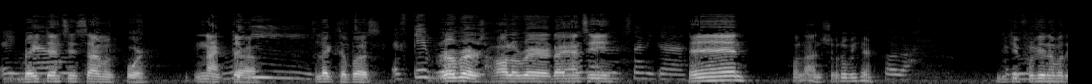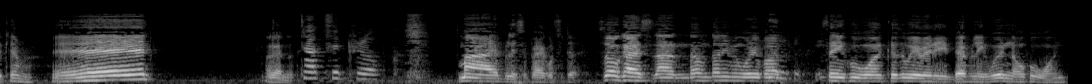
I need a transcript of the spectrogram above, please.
A Break mouse, Dancing Simon Spore, Nocta, Wee, Like the Bus, Escape rope, Reverse, Holo Rare, Diancie, Alona Sunny guy. and hold on, show it over here. Hold on. You keep forgetting about the camera. And I got nothing. Toxicroak. My Blizzard pack was done. So guys, uh, don't don't even worry about saying who won because we already definitely we know who won.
